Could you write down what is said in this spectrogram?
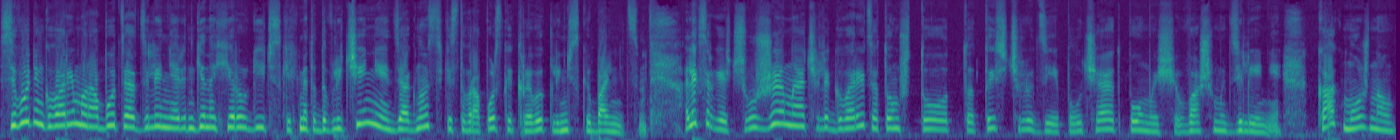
Сегодня говорим о работе отделения рентгенохирургических методов лечения и диагностики Ставропольской краевой клинической больницы. Олег Сергеевич, уже начали говорить о том, что тысячи людей получают помощь в вашем отделении. Как можно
